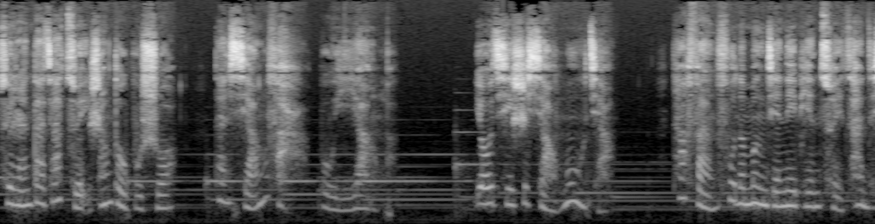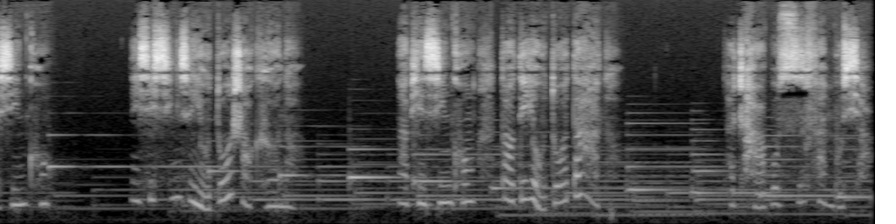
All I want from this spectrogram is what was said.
虽然大家嘴上都不说，但想法不一样了。尤其是小木匠，他反复的梦见那片璀璨的星空，那些星星有多少颗呢？那片星空到底有多大呢？他茶不思饭不想。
